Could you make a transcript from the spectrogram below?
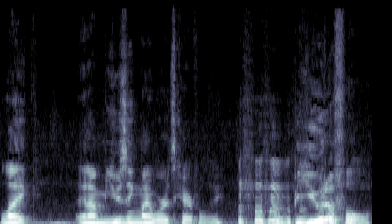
like and i'm using my words carefully beautiful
